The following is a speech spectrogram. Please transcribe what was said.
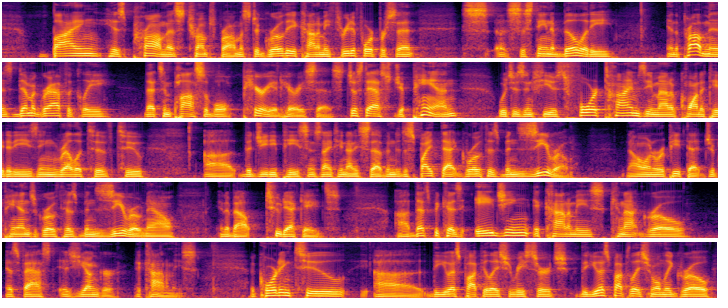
buying his promise, Trump's promise, to grow the economy 3 to 4% uh, sustainability. And the problem is, demographically, that's impossible, period, Harry says. Just ask Japan, which has infused four times the amount of quantitative easing relative to uh, the GDP since 1997. And despite that, growth has been zero now, I want to repeat that. Japan's growth has been zero now in about two decades. Uh, that's because aging economies cannot grow as fast as younger economies. According to uh, the US population research, the US population will only grow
